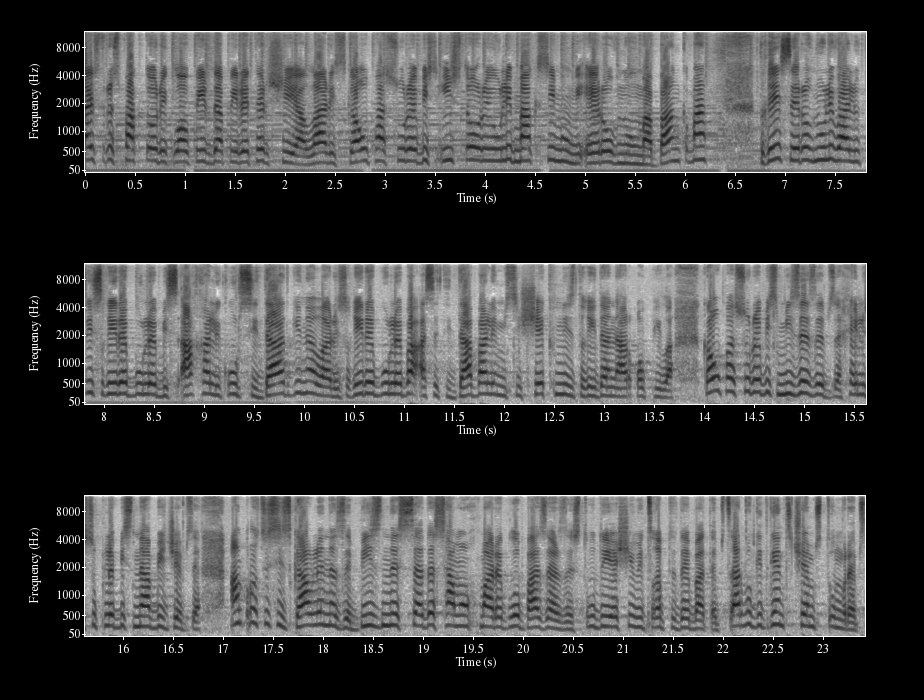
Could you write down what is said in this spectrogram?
მაესტროს ფაქტორი კლავ პირდაპირ ეთერშია. ლარის გაუფასურების ისტორიული მაქსიმუმი ეროვნულმა ბანკმა დღეს ეროვნული ვალუტის ღირებულების ახალი კურსი დაადგინა ლარის ღირებულება ასეთი დაბალი მისი შექმნის დღიდან არ ყოფილა. გაუფასურების მიზეზებზე ხელისუფლების ნაბიჯებზე ამ პროცესის გავლენაზე ბიზნესსა და სამომხმარებლო ბაზარზე სტუდიაში ვიწყებთ დებატებს. წარმოგიდგენთ ჩემს სტუმრებს.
